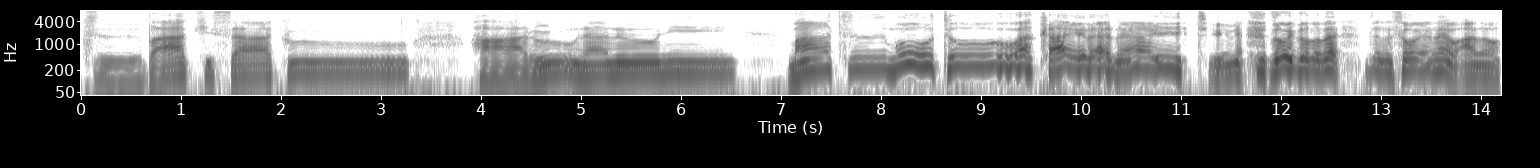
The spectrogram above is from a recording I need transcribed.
つばき咲く春なのに松本は帰らないっていうね、そういうことで、そういうね、あの、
